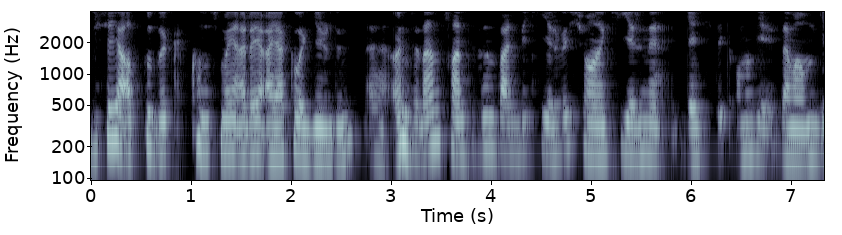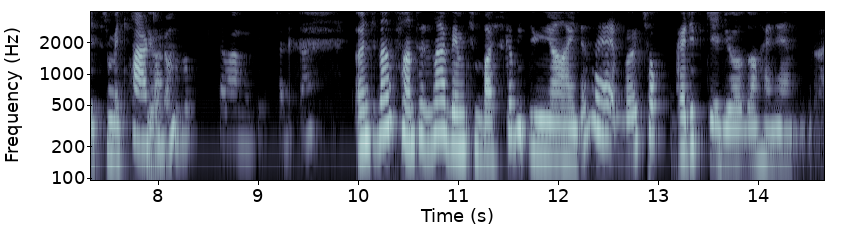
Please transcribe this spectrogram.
Bir şeye atladık. Konuşmaya araya ayakla girdin. Ee, önceden fantezinin bendeki yeri ve şu anki yerine geçtik. Onun bir devamını getirmek Pardon istiyorum. kuzum. Devam edelim. Tabii. Önceden fanteziler benim için başka bir dünyaydı ve böyle çok garip geliyordu hani. e,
